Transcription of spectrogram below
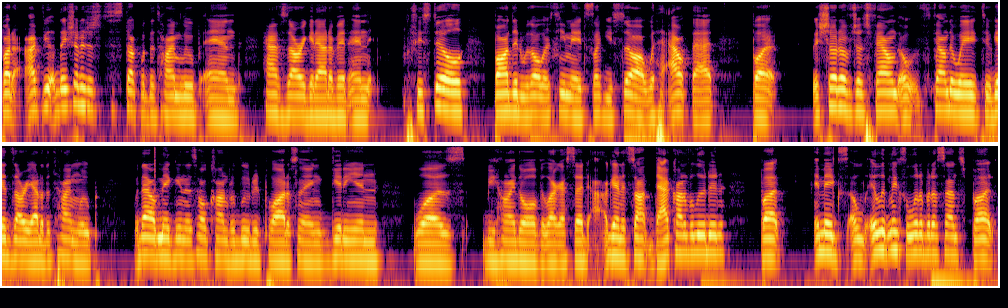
But I feel they should have just stuck with the time loop and have Zari get out of it, and she still bonded with all her teammates like you saw without that. But they should have just found a, found a way to get Zari out of the time loop without making this whole convoluted plot of saying Gideon was behind all of it. Like I said, again, it's not that convoluted, but it makes a, it makes a little bit of sense. But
